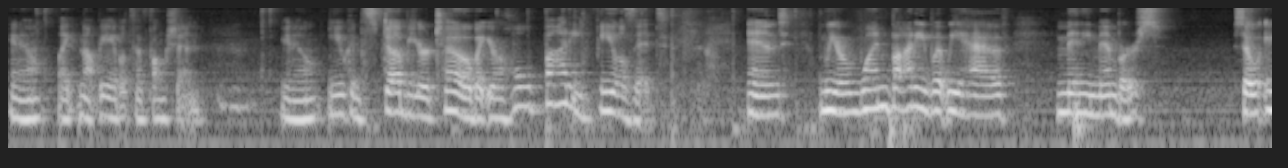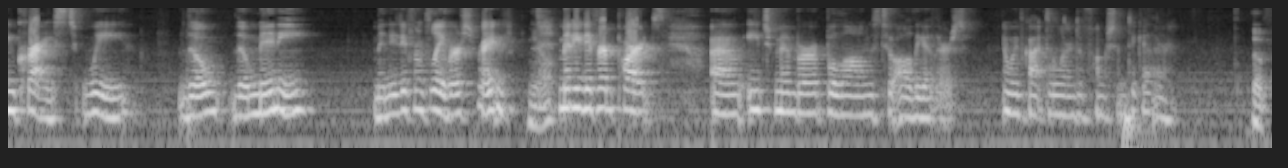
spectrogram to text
you know like not be able to function. You know you can stub your toe but your whole body feels it. And we are one body but we have many members so in Christ, we, though though many, many different flavors, right? Yeah. Many different parts. Um, each member belongs to all the others, and we've got to learn to function together. the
